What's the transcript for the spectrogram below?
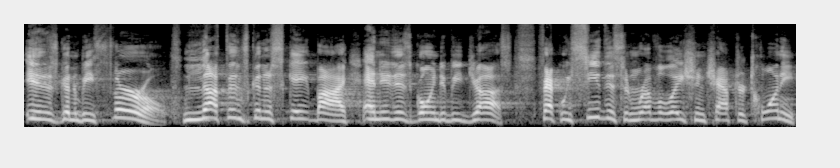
It is going to be thorough. Nothing's going to escape by, and it is going to be just. In fact, we see this in Revelation chapter 20,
